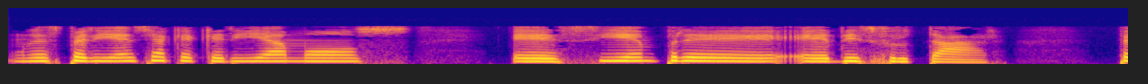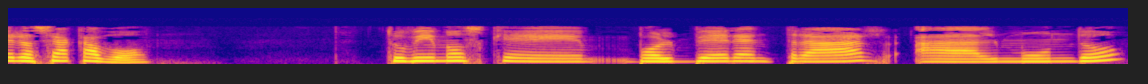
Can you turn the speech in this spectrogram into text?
Una experiencia que queríamos eh, siempre eh, disfrutar, pero se acabó. Tuvimos que volver a entrar al mundo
